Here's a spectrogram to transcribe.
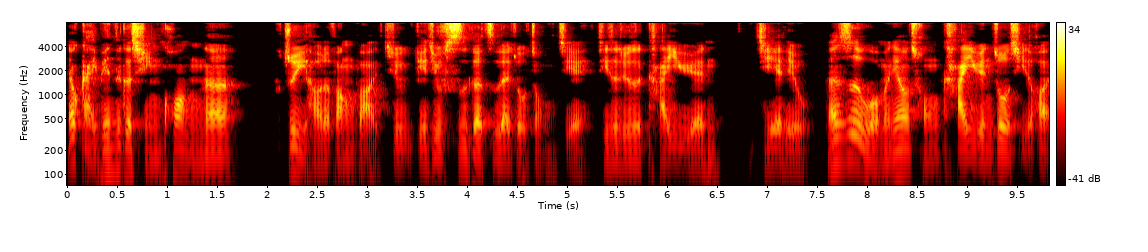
要改变这个情况呢，最好的方法就也就四个字来做总结，其实就是开源节流。但是我们要从开源做起的话，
